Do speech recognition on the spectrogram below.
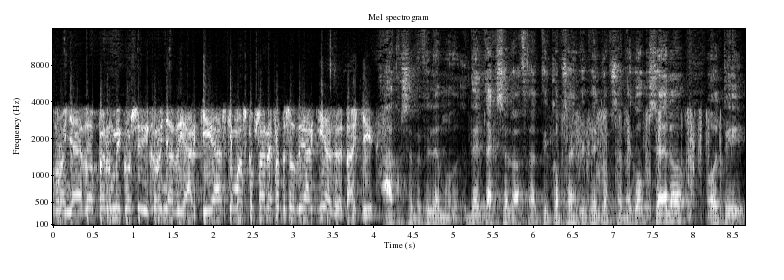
100 χρόνια. Εδώ παίρνουμε 20 χρόνια διαρκείας και μας κόψανε φέτος το διαρκείας ρετάκι. Άκουσε με, φίλε μου, δεν τα ξέρω αυτά. Τι κόψαν και τι δεν κόψαν. Εγώ ξέρω ότι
